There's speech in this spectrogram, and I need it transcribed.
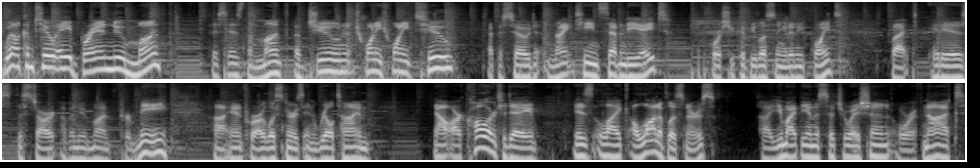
Welcome to a brand new month. This is the month of June 2022, episode 1978. Of course, you could be listening at any point, but it is the start of a new month for me uh, and for our listeners in real time. Now, our caller today is like a lot of listeners. Uh, you might be in this situation, or if not,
